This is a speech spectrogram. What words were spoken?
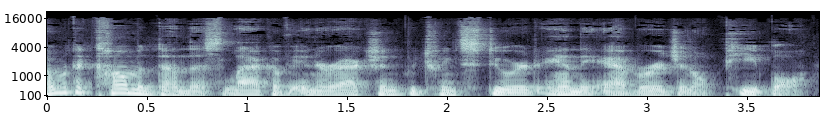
I want to comment on this lack of interaction between Stuart and the Aboriginal people.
